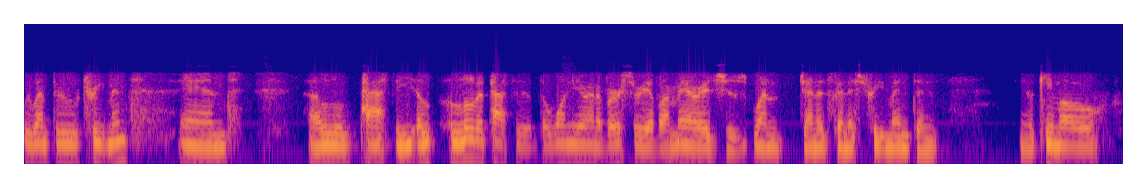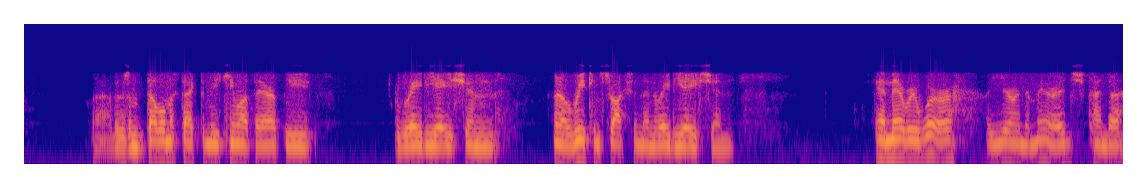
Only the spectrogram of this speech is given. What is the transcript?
we went through treatment and a little past the a, little bit past the, the one year anniversary of our marriage is when Jen had finished treatment and you know chemo. Uh, there was a double mastectomy, chemotherapy, radiation, you know, reconstruction and radiation. And there we were, a year into marriage, kind of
